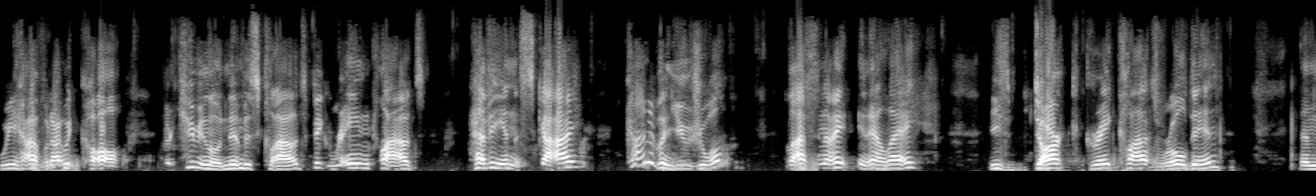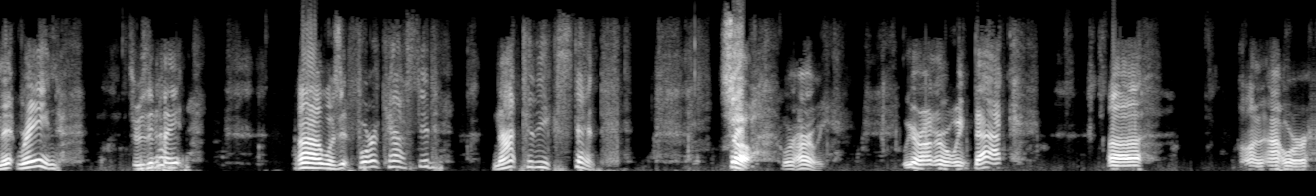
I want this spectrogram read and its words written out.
we have what I would call cumulonimbus clouds, big rain clouds, heavy in the sky. Kind of unusual. Last night in LA, these dark gray clouds rolled in and it rained through the night. Uh, was it forecasted? Not to the extent. So, where are we? We are on our way back uh, on our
